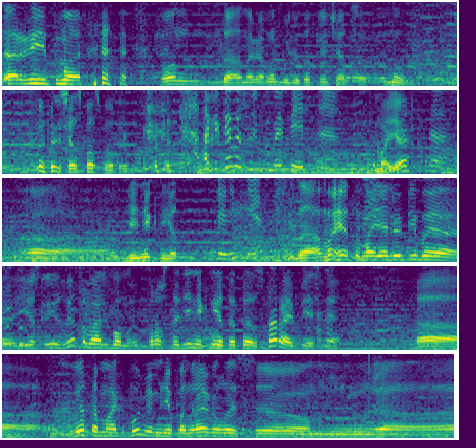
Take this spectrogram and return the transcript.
ритма, он, да, наверное, будет отличаться. Ну, сейчас посмотрим. А какая ваша любимая песня? Моя? Да. А, денег нет. Денег нет? Да, это моя любимая, если из этого альбома, просто денег нет, это старая песня. А, в этом альбоме мне понравилась эм, а,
